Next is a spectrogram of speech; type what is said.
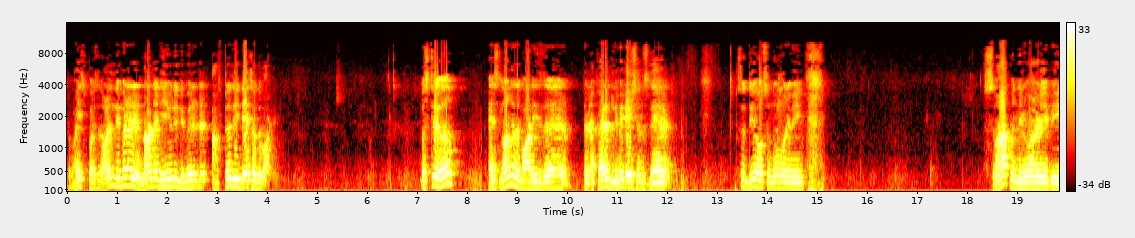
the wise person already liberated, not that he only liberated after the death of the body. But still, as long as the body is there, then apparent limitations there, so they also know what I mean. स्वात्म निर्वाणे भी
